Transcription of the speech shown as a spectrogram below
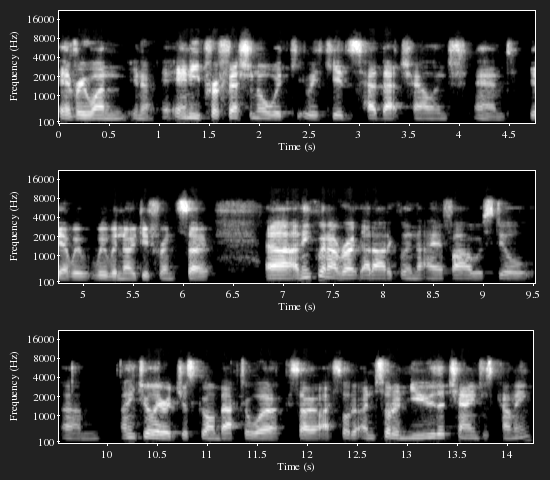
everyone, you know, any professional with with kids had that challenge, and yeah, we we were no different. So. Uh, I think when I wrote that article in the AFR, was still, um, I think Julia had just gone back to work, so I sort of and sort of knew that change was coming.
